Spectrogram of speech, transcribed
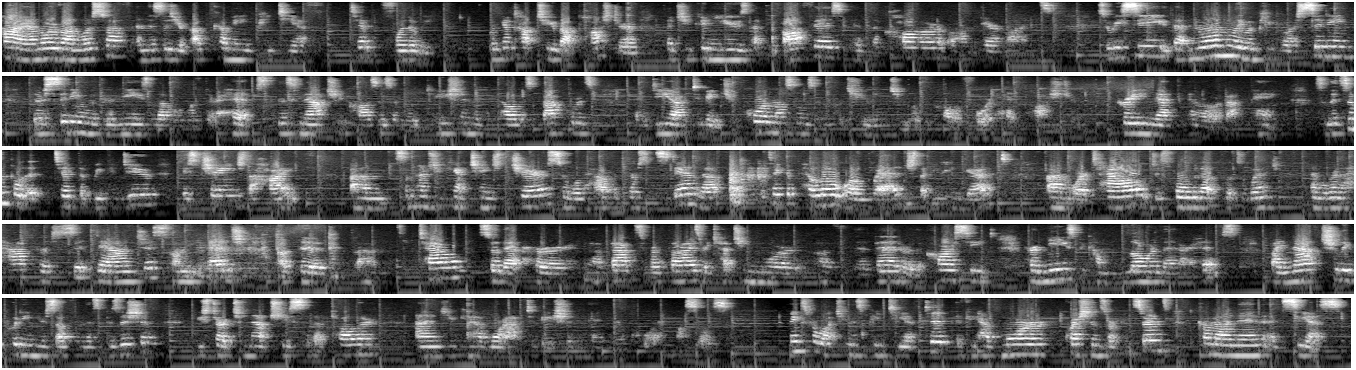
Hi, I'm Laura von Wullerstorff, and this is your upcoming PTF tip for the week. We're going to talk to you about posture that you can use at the office, in the car, or on airlines. So we see that normally when people are sitting, they're sitting with their knees level with their hips. This naturally causes a rotation of the pelvis backwards and deactivates your core muscles and puts you into what we call a forward head posture, creating neck and lower back pain. So the simple tip that we can do is change the height. Um, sometimes you can't change the chair, so we'll have the person stand up. We'll take a pillow or a wedge that you can get, um, or a towel, just fold it up it's a wedge, and we're going to have her sit down just on the edge of the um, towel so that her uh, backs of her thighs are touching more of the bed or the car seat. Her knees become lower than her hips. By naturally putting yourself in this position, you start to naturally sit up taller and you can have more activation in your core muscles. Thanks for watching this PTF tip. If you have more questions or concerns, come on in and see us.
